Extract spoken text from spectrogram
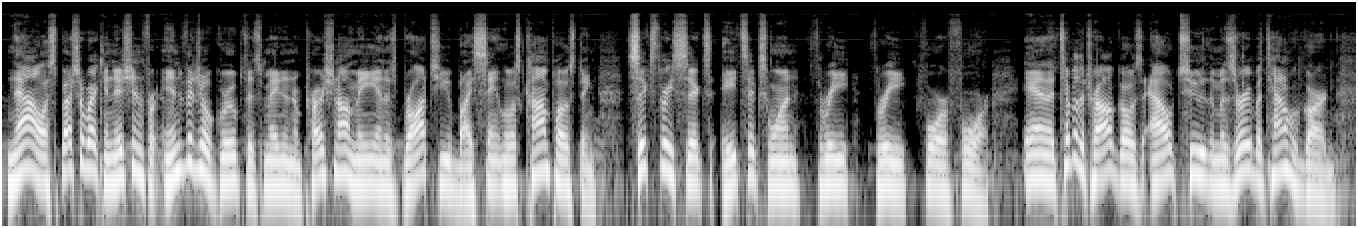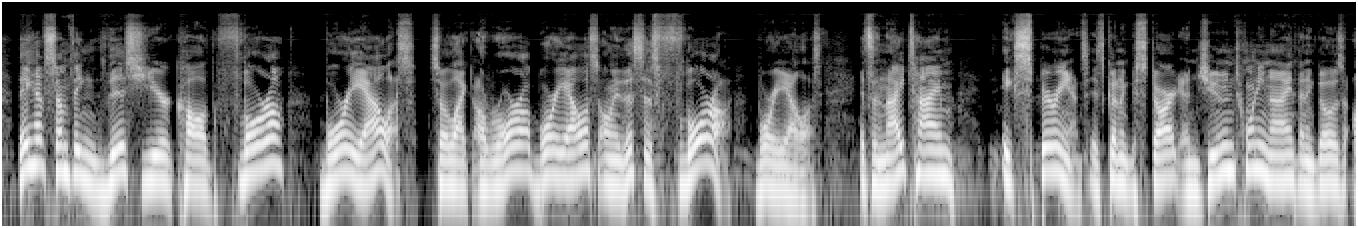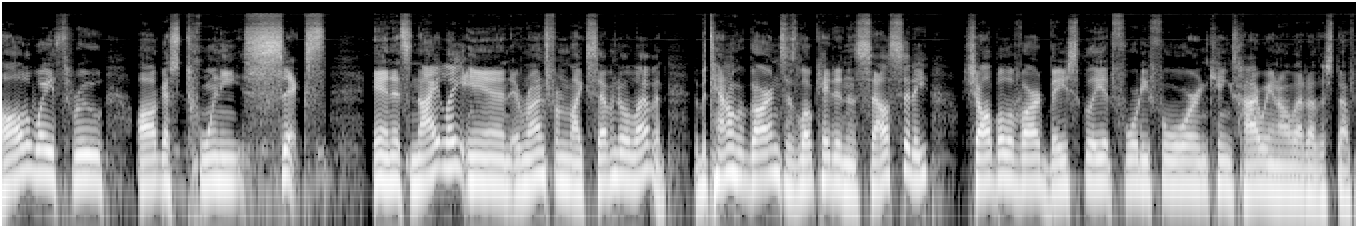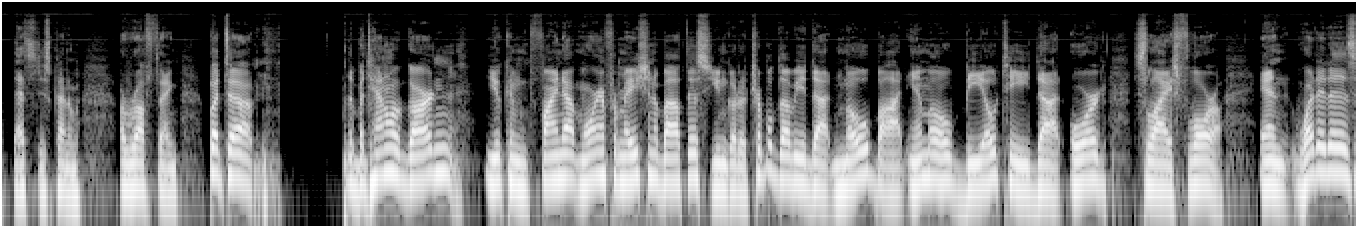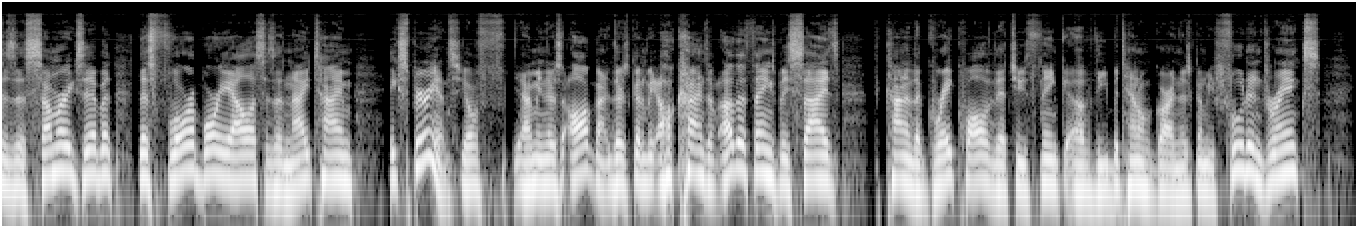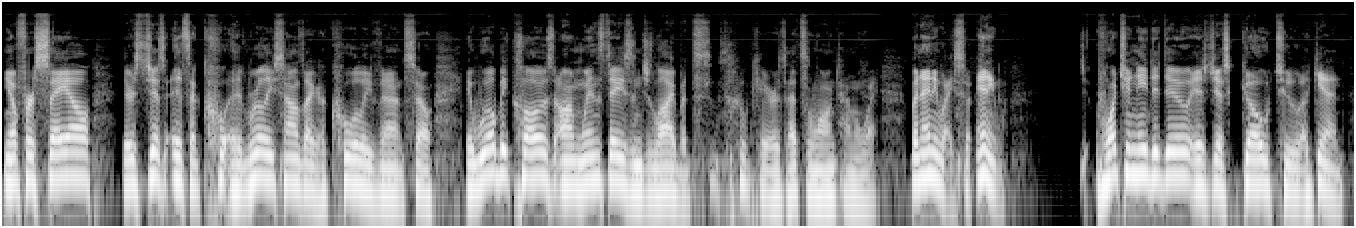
now a special recognition for individual group that's made an impression on me and is brought to you by St. Louis Composting, 636-861-3344. And the tip of the trowel goes out to the Missouri Botanical Garden. They have something this year called Flora Borealis. So like Aurora Borealis, only this is Flora Borealis. It's a nighttime experience. It's going to start on June 29th and it goes all the way through August 26th. And it's nightly and it runs from like 7 to 11. The Botanical Gardens is located in South City, Shaw Boulevard, basically at 44 and Kings Highway and all that other stuff. That's just kind of a rough thing. But uh, the Botanical Garden, you can find out more information about this. You can go to www.mobot.org slash flora. And what it is is a summer exhibit. This Flora Borealis is a nighttime experience. You'll, I mean, there's all gon- there's going to be all kinds of other things besides kind of the great quality that you think of the botanical garden. There's going to be food and drinks, you know, for sale. There's just it's a it really sounds like a cool event. So it will be closed on Wednesdays in July, but who cares? That's a long time away. But anyway, so anyway, what you need to do is just go to again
